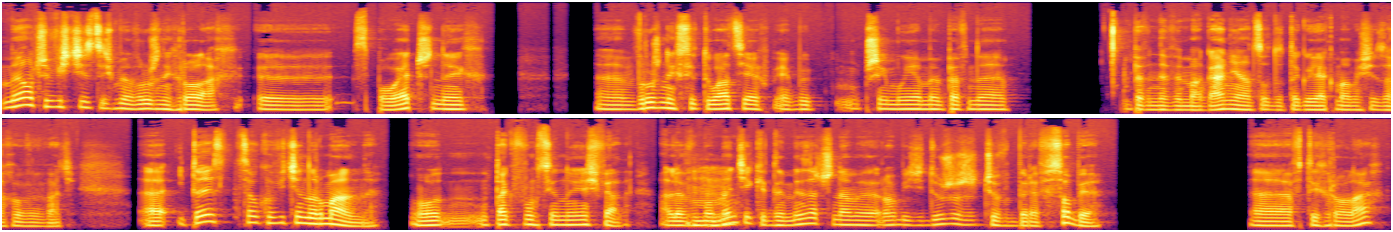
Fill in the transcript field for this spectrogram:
My oczywiście jesteśmy w różnych rolach y, społecznych, y, w różnych sytuacjach jakby przyjmujemy pewne, pewne wymagania co do tego, jak mamy się zachowywać. E, I to jest całkowicie normalne, bo tak funkcjonuje świat. Ale w Mhm. momencie, kiedy my zaczynamy robić dużo rzeczy wbrew sobie e, w tych rolach,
